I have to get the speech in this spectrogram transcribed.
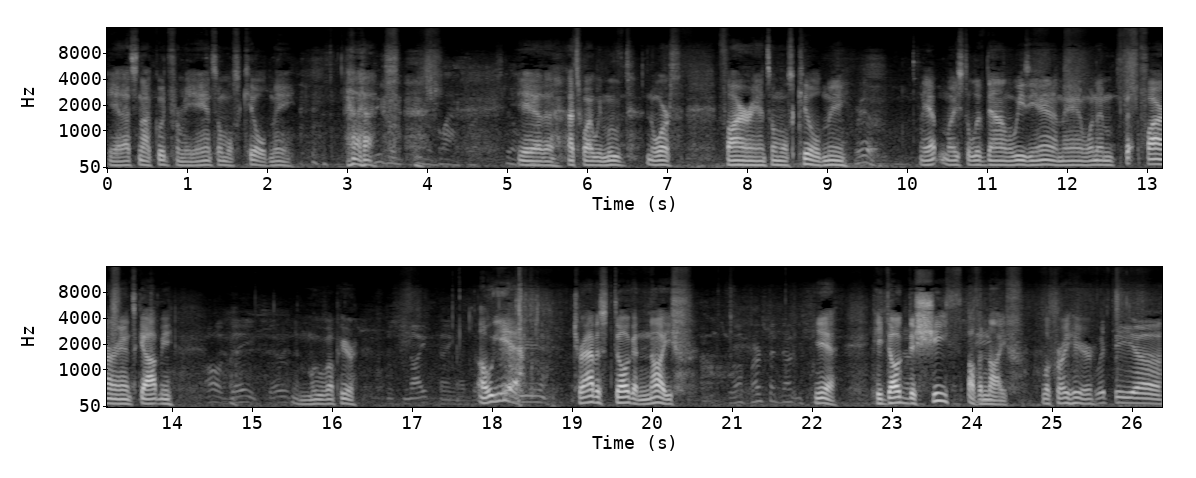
Yeah, that's not good for me. Ants almost killed me. These are kind of black, but still. Yeah, the, that's why we moved north. Fire ants almost killed me. Really? Yep, I used to live down in Louisiana, man. When them fire ants got me, Oh, and move up here. this knife thing I. Oh yeah, Travis dug a knife. Well, first I dug Yeah, he dug the sheath of a knife. Look right here. with the uh,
